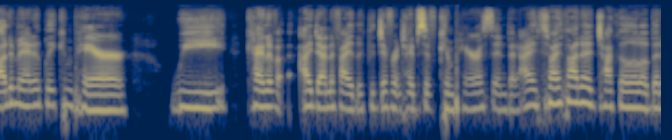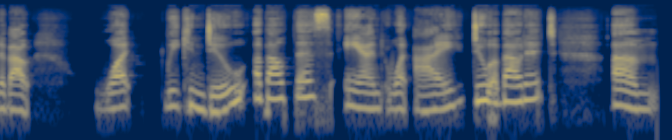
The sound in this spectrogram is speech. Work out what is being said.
automatically compare we kind of identified like the different types of comparison. But I, so I thought I'd talk a little bit about what we can do about this and what I do about it. Um,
